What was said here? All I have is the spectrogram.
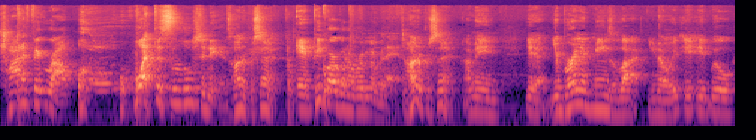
trying to figure out what the solution is. Hundred percent. And people are gonna remember that. Hundred percent. I mean, yeah, your brand means a lot. You know, it, it, it will,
